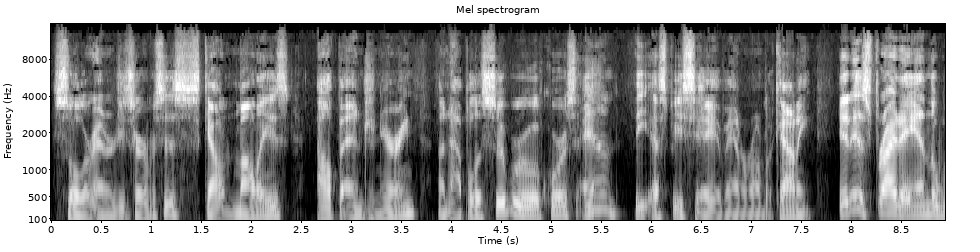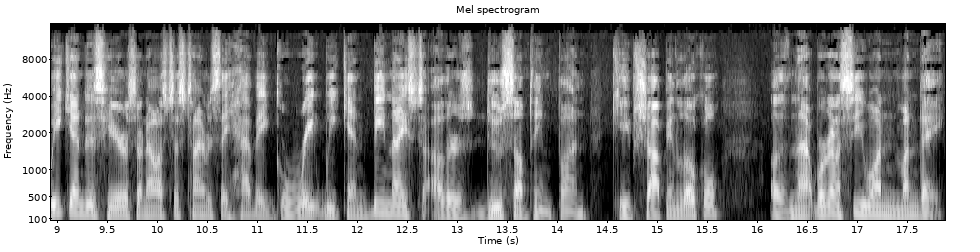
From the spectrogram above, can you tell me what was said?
Solar Energy Services, Scout and Molly's, Alpha Engineering, Annapolis Subaru, of course, and the SPCA of Anne Arundel County. It is Friday and the weekend is here, so now it's just time to say have a great weekend. Be nice to others, do something fun, keep shopping local other than that, we're going to see you on Monday.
